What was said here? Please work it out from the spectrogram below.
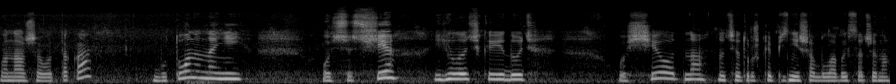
вона вже от така, бутони на ній. Ось ще гілочки йдуть. Ось ще одна. Ну, ця трошки пізніше була висаджена.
